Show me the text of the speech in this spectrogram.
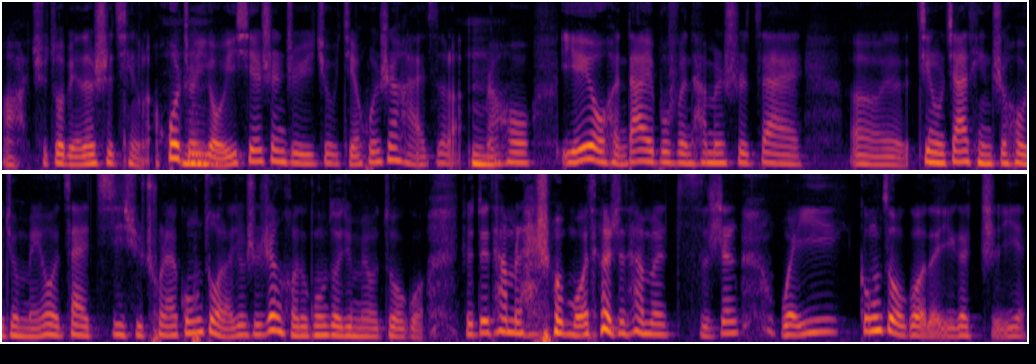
啊，去做别的事情了，或者嗯有一些甚至于就结婚生孩子了，嗯然后也有很大一部分他们是在呃进入家庭之后就没有再继续出来工作了，就是任何的工作就没有做过，就对他们来说，模特是他们此生唯一工作过的一个职业。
